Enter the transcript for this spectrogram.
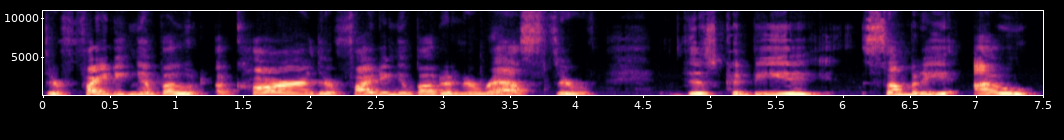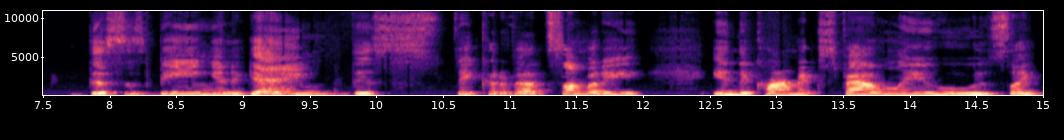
They're fighting about a car. They're fighting about an arrest. They're, this could be somebody out. This is being in a gang. This they could have had somebody in the karmic's family who is like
